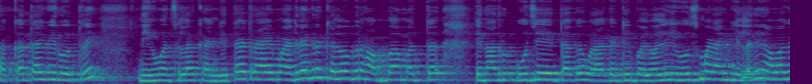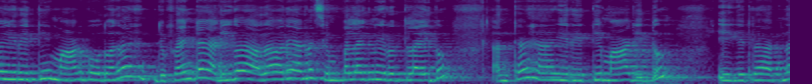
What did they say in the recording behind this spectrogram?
ಸಖತ್ತಾಗಿರುತ್ತೆ ರೀ ನೀವು ಒಂದ್ಸಲ ಖಂಡಿತ ಟ್ರೈ ಮಾಡಿರಿ ಅಂದರೆ ಕೆಲವೊಬ್ರು ಹಬ್ಬ ಮತ್ತು ಏನಾದರೂ ಪೂಜೆ ಇದ್ದಾಗ ಉಳ್ಳಾಗಡ್ಡಿ, ಬೆಳ್ಳುಳ್ಳಿ ಯೂಸ್ ಮಾಡೋಂಗಿಲ್ಲ ರೀ ಅವಾಗ ಈ ರೀತಿ ಮಾಡ್ಬೋದು. ಅಂದರೆ ಡಿಫ್ರೆಂಟಾಗಿ ಅಡಿಗೆಗಳು ಅದಾವೆ ರೀ ಅಂದರೆ ಸಿಂಪಲ್ಲಾಗಿನೂ ಇರುತ್ತಲ್ಲ ಇದು. ಅಂಥೇಳಿ ಈ ರೀತಿ ಮಾಡಿದ್ದು. ಈಗಿದ್ರೆ ಅದನ್ನ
